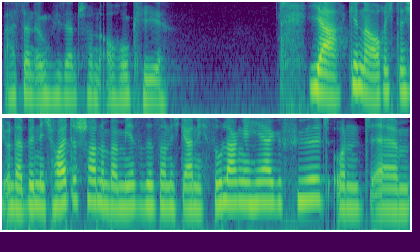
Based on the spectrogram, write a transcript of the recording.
war es dann irgendwie dann schon auch okay. Ja, genau, richtig. Und da bin ich heute schon und bei mir ist es jetzt noch nicht gar nicht so lange her gefühlt. Und ähm,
